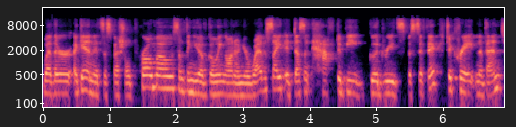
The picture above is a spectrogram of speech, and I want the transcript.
whether again it's a special promo, something you have going on on your website, it doesn't have to be Goodreads specific to create an event.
